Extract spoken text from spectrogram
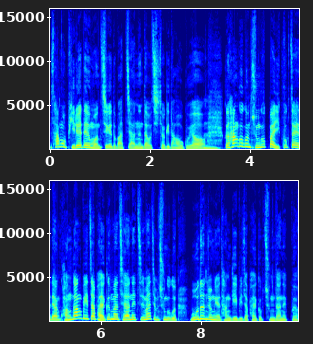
상호 비례 대응 원칙에도 맞지 않는다고 지적이 나오고요. 음. 그 한국은 중국발 입국자에 대한 관광 비자 발급만 제한했지만 지금 중국은 모든 종류의 단기 비자 발급 중단했고요.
